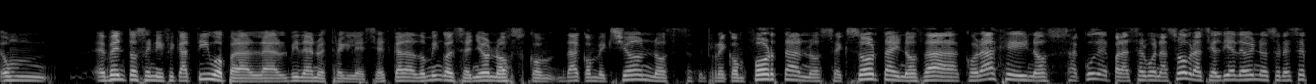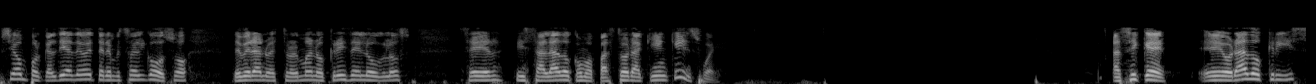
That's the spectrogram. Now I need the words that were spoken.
un evento significativo para la vida de nuestra iglesia. Cada domingo el Señor nos da convicción, nos reconforta, nos exhorta y nos da coraje y nos sacude para hacer buenas obras. Y el día de hoy no es una excepción porque el día de hoy tenemos el gozo de ver a nuestro hermano Chris de Loglos ser instalado como pastor aquí en Kingsway. Así que he orado, Chris,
